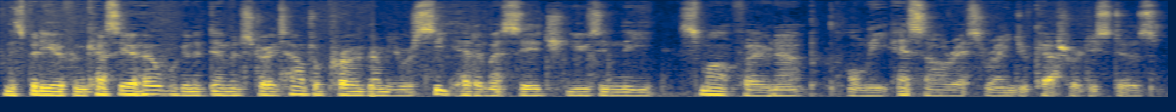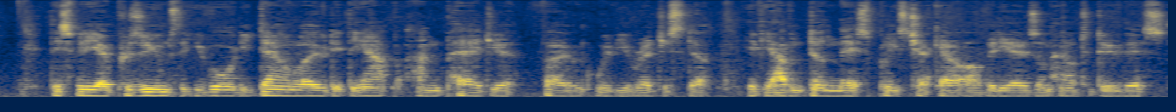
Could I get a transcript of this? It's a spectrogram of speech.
In this video from Casio Help we're going to demonstrate how to program your receipt header message using the smartphone app on the SRS range of cash registers. This video presumes that you've already downloaded the app and paired your phone with your register. If you haven't done this please check out our videos on how to do this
